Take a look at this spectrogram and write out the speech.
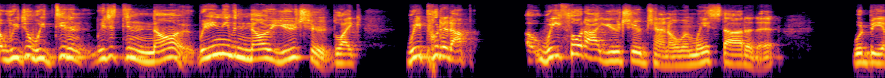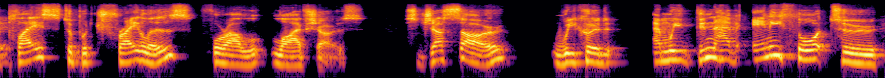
Uh, we do, we didn't we just didn't know we didn't even know youtube like we put it up uh, we thought our youtube channel when we started it would be a place to put trailers for our live shows just so we could and we didn't have any thought to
